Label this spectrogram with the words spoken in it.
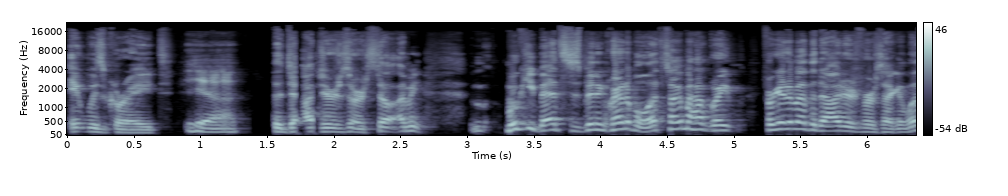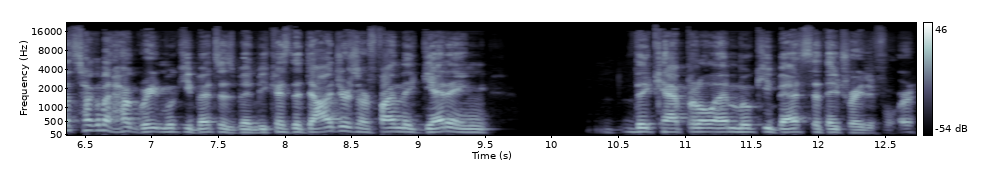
It was great. Yeah. The Dodgers are still, I mean, Mookie Betts has been incredible. Let's talk about how great, forget about the Dodgers for a second. Let's talk about how great Mookie Betts has been because the Dodgers are finally getting the capital and Mookie Betts that they traded for.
